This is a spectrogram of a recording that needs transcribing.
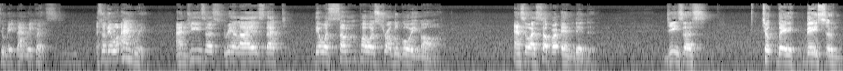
to make that request. And so they were angry. And Jesus realized that there was some power struggle going on. And so as supper ended, Jesus took the basin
